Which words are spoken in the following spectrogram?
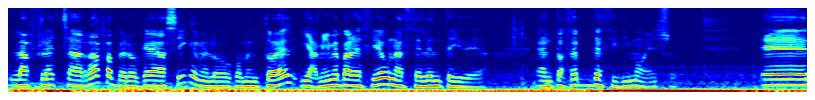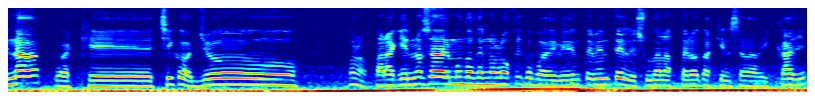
la flecha a Rafa, pero que es así, que me lo comentó él, y a mí me pareció una excelente idea. Entonces decidimos eso. Eh, nada, pues que chicos, yo... Bueno, para quien no sea del mundo tecnológico, pues evidentemente le suda las pelotas quien sea David Calle.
